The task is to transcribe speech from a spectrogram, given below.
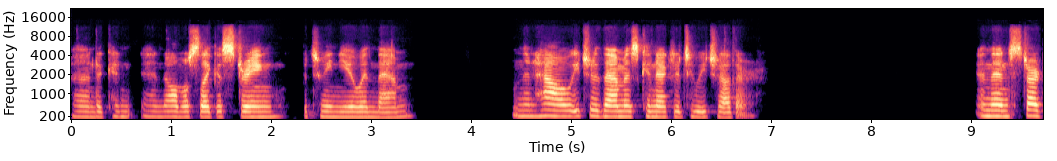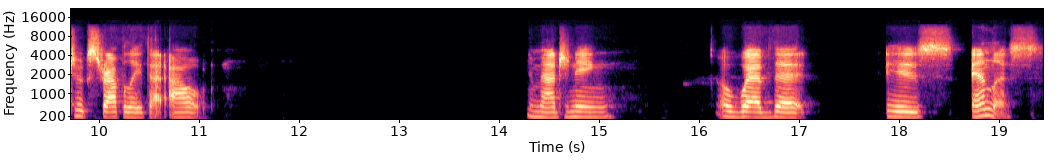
and a con- and almost like a string between you and them, and then how each of them is connected to each other. And then start to extrapolate that out. Imagining a web that is endless,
